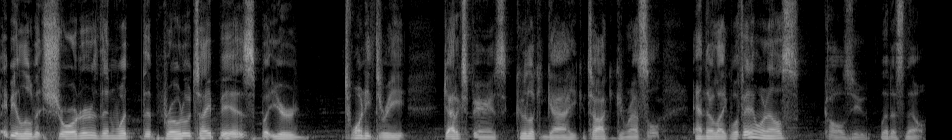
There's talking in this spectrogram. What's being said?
maybe a little bit shorter than what the prototype is, but you're 23, got experience, good looking guy, you can talk, you can wrestle, and they're like, well, if anyone else calls you, let us know.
